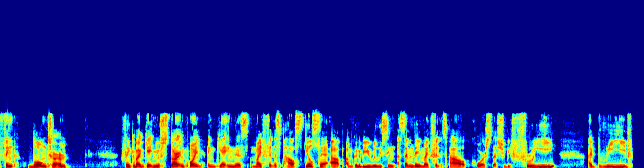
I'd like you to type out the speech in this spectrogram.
think long term think about getting your starting point and getting this MyFitnessPal skill set up. I'm going to be releasing a seven day MyFitnessPal course that should be free, I believe,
